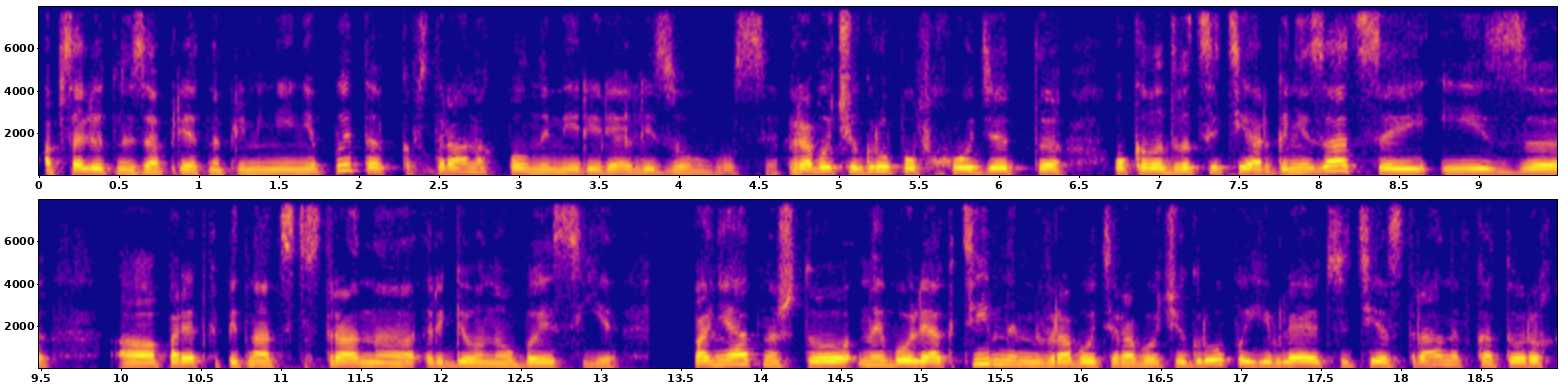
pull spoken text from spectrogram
абсолютный запрет на применение пыток в странах в полной мере реализовывался. В рабочую группу входят около 20 организаций из а, порядка 15 стран региона ОБСЕ. Понятно, что наиболее активными в работе рабочей группы являются те страны, в которых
